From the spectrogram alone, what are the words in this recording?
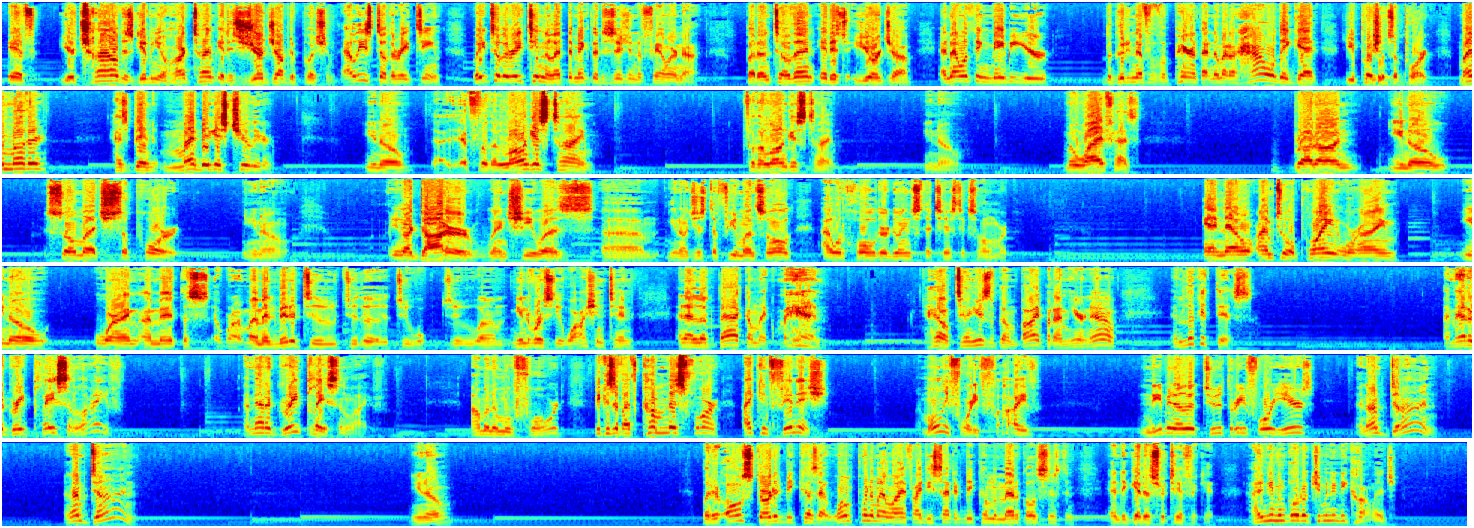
if your child is giving you a hard time, it is your job to push them, at least till they're 18. Wait till they're 18 and let them make the decision to fail or not. But until then, it is your job. And I would think maybe you're the good enough of a parent that no matter how old they get, you push and support. My mother has been my biggest cheerleader. You know, uh, for the longest time. For the longest time. You know, my wife has brought on you know, so much support, you know. You know, our daughter, when she was, um, you know, just a few months old, I would hold her doing statistics homework. And now I'm to a point where I'm, you know, where I'm, I'm at this, I'm admitted to to the to to um, University of Washington, and I look back, I'm like, man, hell, ten years have gone by, but I'm here now, and look at this. I'm at a great place in life. I'm at a great place in life. I'm going to move forward because if I've come this far, I can finish. I'm only 45. Need me another two, three, four years, and I'm done. And I'm done. You know? But it all started because at one point in my life, I decided to become a medical assistant and to get a certificate. I didn't even go to community college,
